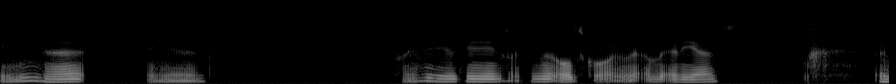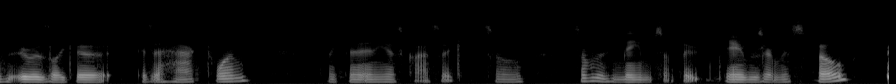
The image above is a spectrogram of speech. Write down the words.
eating that and playing video games. Like we went old school. We went on the NES, and it was like a it's a hacked one, like the NES Classic. So some of the names of the games are misspelled.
